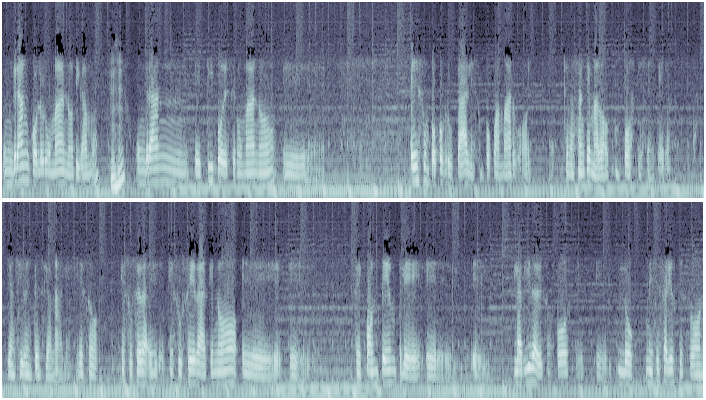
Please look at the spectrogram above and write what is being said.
un gran color humano, digamos, un gran tipo de ser humano, es un poco brutal, es un poco amargo que nos han quemado bosques enteros y han sido intencionales. Y eso que suceda eh, que suceda que no eh, eh, se contemple la vida de esos bosques lo necesarios que son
